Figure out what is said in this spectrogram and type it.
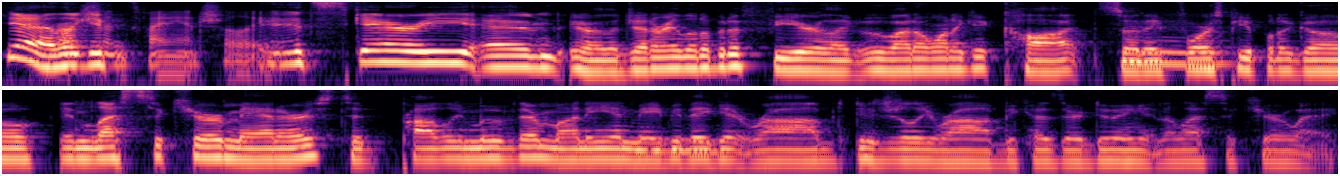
Yeah, like if- financially. it's scary and you know they generate a little bit of fear like ooh i don't want to get caught so they Mm-hmm. force people to go in less secure manners to probably move their money and maybe Mm-hmm. they get robbed digitally robbed because they're doing it in a less secure way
